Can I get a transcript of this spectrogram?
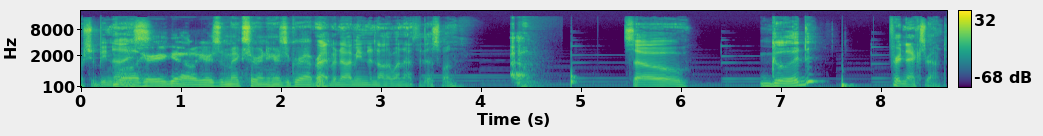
which would be nice. Well, here you go. Here's a mixer and here's a grabber. right, but no, I mean another one after this one. Oh. So good for next round.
